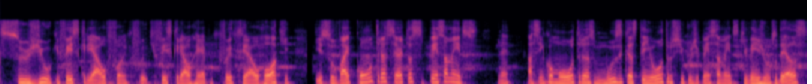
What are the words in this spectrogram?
surgiu, o que fez criar o funk, o que fez criar o rap, o que fez criar o rock, isso vai contra certos pensamentos, né? Assim como outras músicas têm outros tipos de pensamentos que vêm junto delas.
